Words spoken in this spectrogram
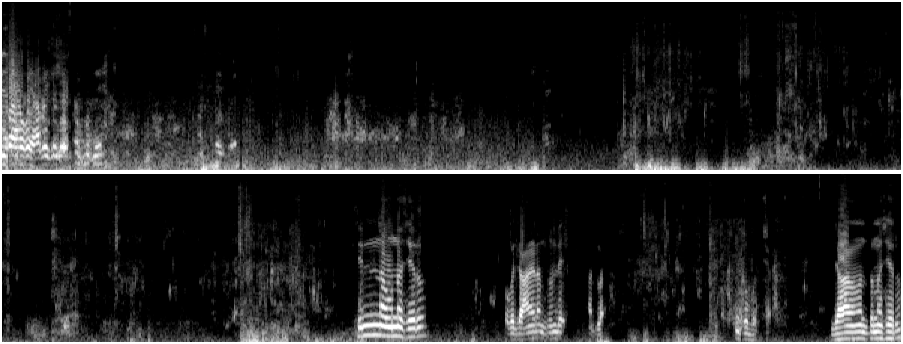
మీద ఒక యాభై కిలో వేసుకోకపోతే మస్తు అయిపోయాయి చిన్న ఉన్న చేరు ఒక జానడంత ఉండే అట్లా. ఇంకో బొచ్చ. జానంత ఉన్న చేరు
